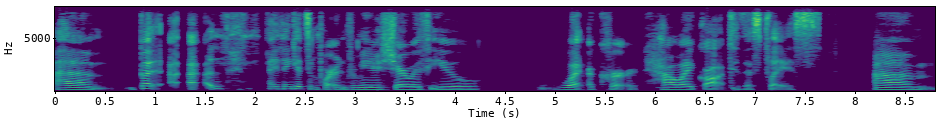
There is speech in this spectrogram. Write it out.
Um, but I, I think it's important for me to share with you what occurred, how I got to this place. Um,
